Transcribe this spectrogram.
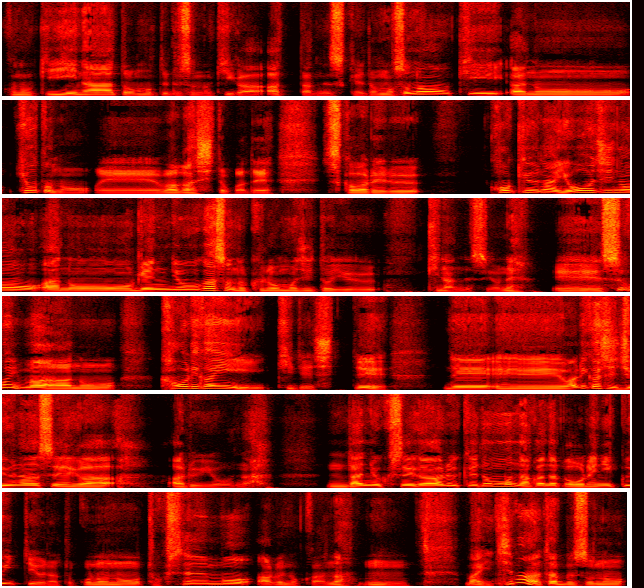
この木いいなと思ってるその木があったんですけれども、その木、あの、京都の、えー、和菓子とかで使われる高級な用紙の、あの原料がその黒文字という木なんですよね。えー、すごい、まあ、あの、香りがいい木でして、で、えー、割かし柔軟性があるような、弾力性があるけども、なかなか折れにくいっていうようなところの特性もあるのかな。うん。まあ一番は多分その、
